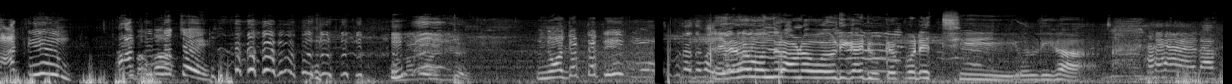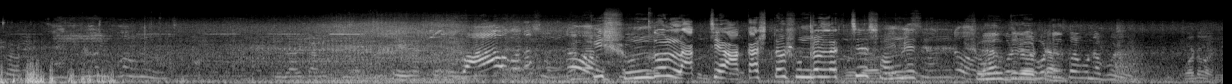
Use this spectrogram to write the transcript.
হাতিম হাতিম যাচ্ছে নজরটা ঠিক এই দেখো বন্ধুরা আমরা ওলদিঘায় ঢুকে পড়েছি ওল দীঘা হ্যাঁ রাখো এই কি সুন্দর লাগছে আকাশটাও সুন্দর লাগছে সঙ্গে সমুদ্রটা পাবো না পরে কটা বাজে?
